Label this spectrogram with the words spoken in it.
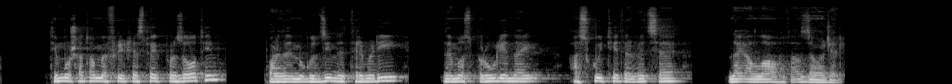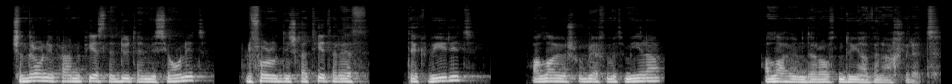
T'i mbushë ato me frikë respekt për Zotin, por edhe me guxim dhe trimëri dhe mos përulje ndaj askujt tjetër veçse ndaj Allahut azza wa jall. Qëndroni pra në pjesën e dytë të emisionit për të folur diçka tjetër rreth tekbirit. Allahu ju shpërbleftë me të mira. Allahu ju nderoftë në dynja dhe në ahiret.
